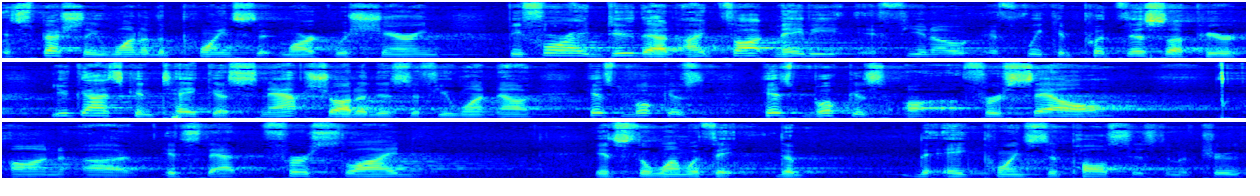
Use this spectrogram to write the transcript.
especially one of the points that Mark was sharing. Before I do that, I thought maybe if you know if we could put this up here, you guys can take a snapshot of this if you want. Now his book is his book is uh, for sale on, uh, it's that first slide. It's the one with the, the, the eight points to Paul's system of truth.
